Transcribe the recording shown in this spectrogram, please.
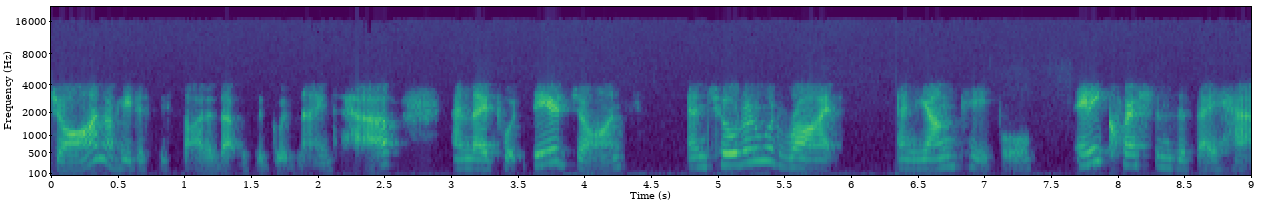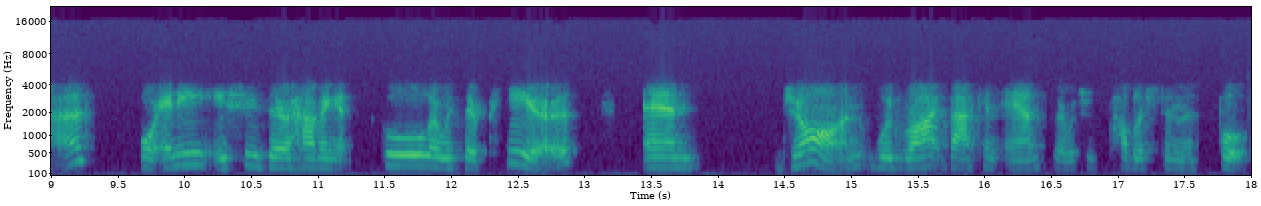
John or he just decided that was a good name to have. And they put, Dear John, and children would write, and young people, any questions that they had or any issues they were having at school or with their peers. And John would write back an answer, which was published in this book.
